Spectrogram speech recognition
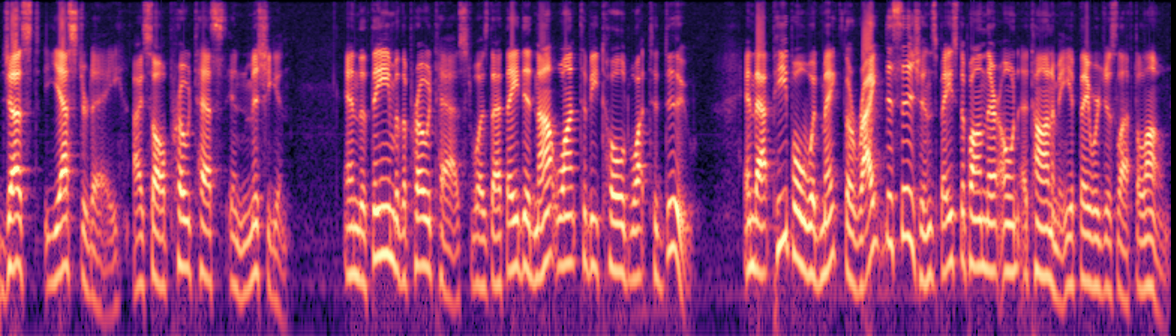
Just yesterday, I saw protests in Michigan, and the theme of the protest was that they did not want to be told what to do, and that people would make the right decisions based upon their own autonomy if they were just left alone.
